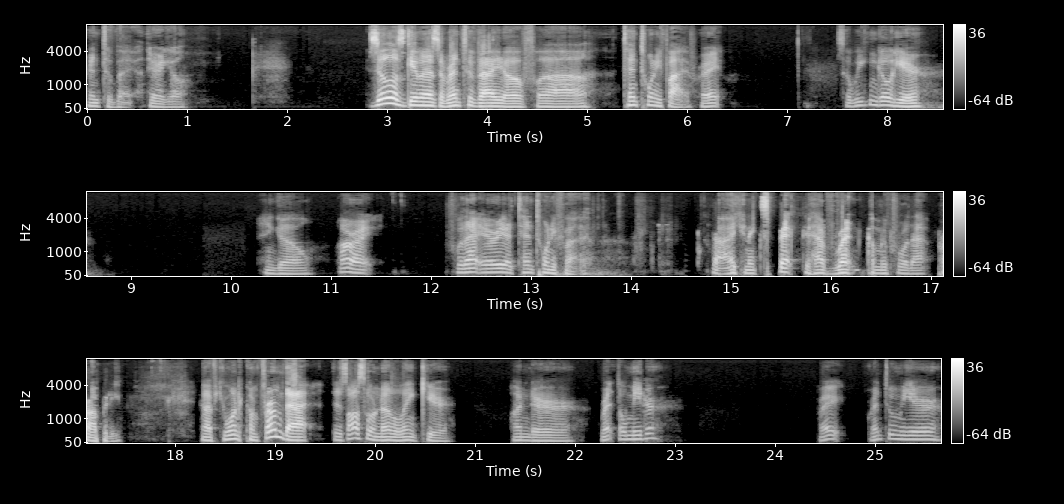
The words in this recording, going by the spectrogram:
rental value. There you go. Zillow's giving us a rental value of uh 1025, right? So we can go here and go, all right, for that area, 1025. That I can expect to have rent coming for that property. Now, if you want to confirm that, there's also another link here under Rentometer, right? Rentometer.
